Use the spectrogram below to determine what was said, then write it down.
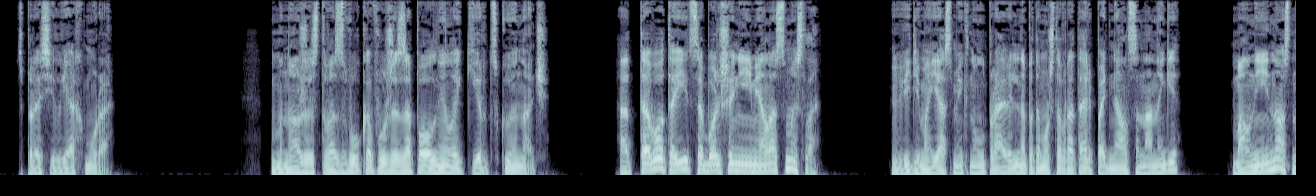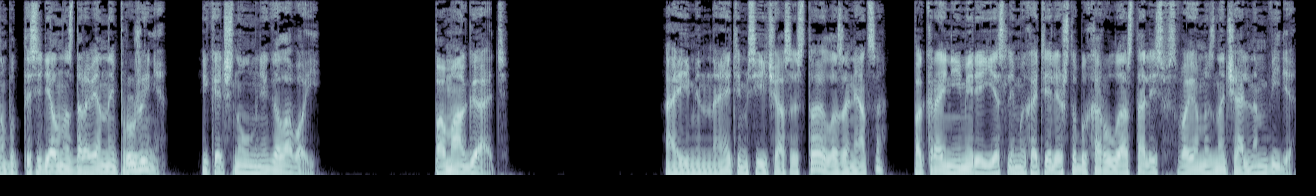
— спросил я хмуро. Множество звуков уже заполнило киртскую ночь. Оттого таиться больше не имело смысла. Видимо, я смекнул правильно, потому что вратарь поднялся на ноги, молниеносно, будто сидел на здоровенной пружине, и качнул мне головой. «Помогать!» А именно этим сейчас и стоило заняться, по крайней мере, если мы хотели, чтобы Харулы остались в своем изначальном виде.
